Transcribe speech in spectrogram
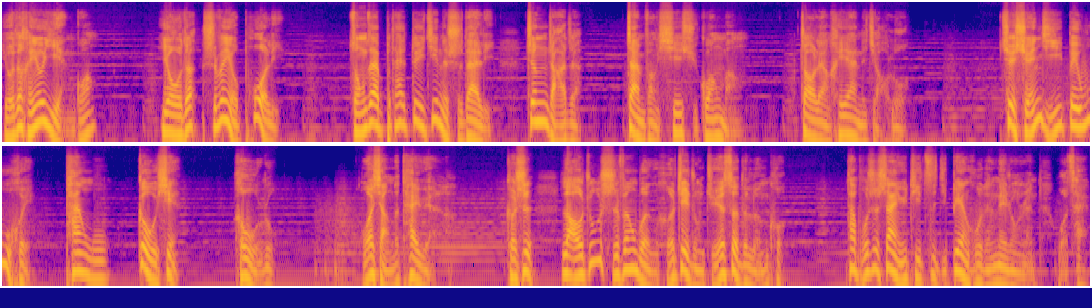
有的很有眼光，有的十分有魄力，总在不太对劲的时代里挣扎着绽放些许光芒，照亮黑暗的角落，却旋即被误会、贪污、构陷和侮辱。我想得太远了，可是老朱十分吻合这种角色的轮廓。他不是善于替自己辩护的那种人，我猜。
